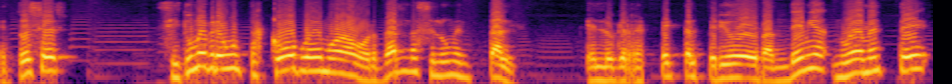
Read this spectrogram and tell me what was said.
Entonces, si tú me preguntas cómo podemos abordar la salud mental en lo que respecta al periodo de pandemia, nuevamente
